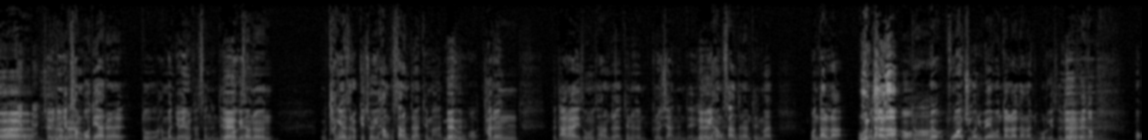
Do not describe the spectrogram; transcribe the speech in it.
예. 저희도 이제 캄보디아를 또 한번 여행을 갔었는데 네, 거기서는 당연스럽게 저희 한국 사람들한테만 네, 좀, 네. 어, 다른 그 나라에서 온 사람들한테는 그러지 않는데 네, 저희 네. 한국 사람들한테만 원달러 원달러? 어. 아. 그 공항 직원이 왜 원달러 달라는지 모르겠어요. 네. 그래서 어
